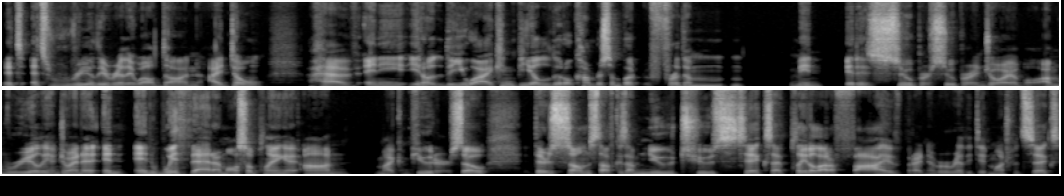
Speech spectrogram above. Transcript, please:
It's it's really, really well done. I don't have any, you know, the UI can be a little cumbersome, but for the I mean, it is super super enjoyable. I'm really enjoying it, and and with that, I'm also playing it on my computer. So there's some stuff because I'm new to six. I've played a lot of five, but I never really did much with six.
